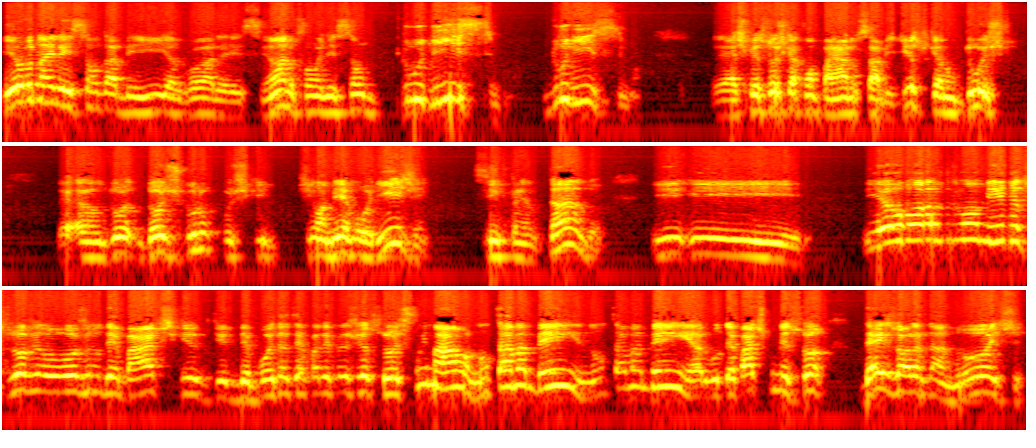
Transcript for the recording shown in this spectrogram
Eu, na eleição da BI agora, esse ano, foi uma eleição duríssima, duríssima. É, as pessoas que acompanharam sabem disso, que eram, duas, eram dois grupos que tinham a mesma origem, se enfrentando, e, e, eu, houve momentos, houve, houve um debate que, que depois até falei para as pessoas, fui mal, não estava bem, não estava bem. O debate começou 10 horas da noite,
